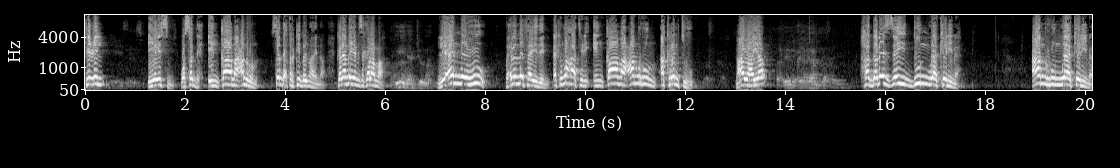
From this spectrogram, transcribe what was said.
ficil iyo ismi waa saddex in qaama camrun saddex tarkiib baynu haynaa kalaamaya mise kalaam maaha liannahu waxba ma faa'iideen laakiin waxaa tidhi in qaama camrun akramtuhu maxaa la hayaa haddaba zaydun waa kelima camrun waa kelima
